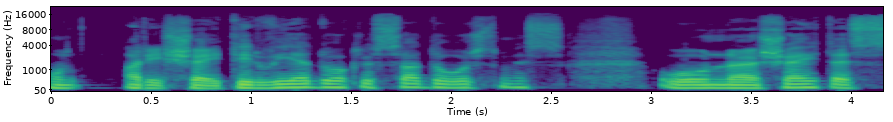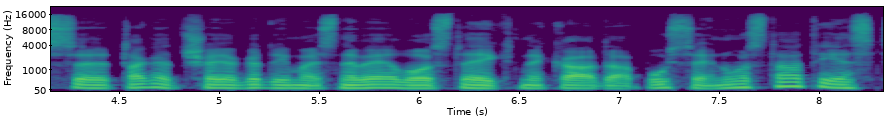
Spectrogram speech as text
un arī šeit ir viedokļu sadursmes, un šeit es tagad šajā gadījumā nevēlos teikt nekādā pusē nostāties,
